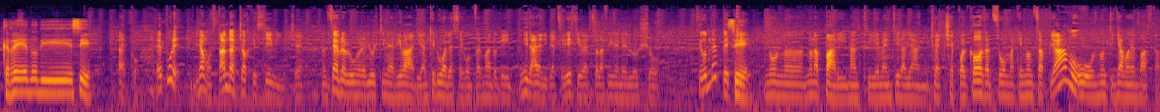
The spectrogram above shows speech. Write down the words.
Credo di sì, Ecco, eppure, diciamo, stando a ciò che si evince, non sei proprio uno degli ultimi arrivati, anche tu adesso hai confermato che in Italia ti piazzeresti verso la fine dello show. Secondo te perché Sì. non, non appari in altri eventi italiani? Cioè c'è qualcosa insomma che non sappiamo o non ti chiamano e basta?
